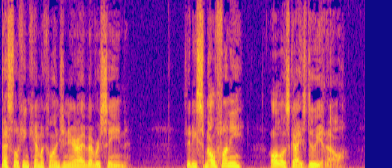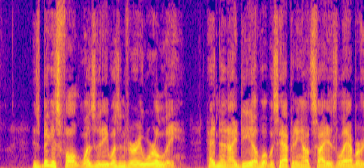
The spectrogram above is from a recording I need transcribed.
Best looking chemical engineer I've ever seen. Did he smell funny? All those guys do, you know. His biggest fault was that he wasn't very worldly, hadn't an idea of what was happening outside his lab or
